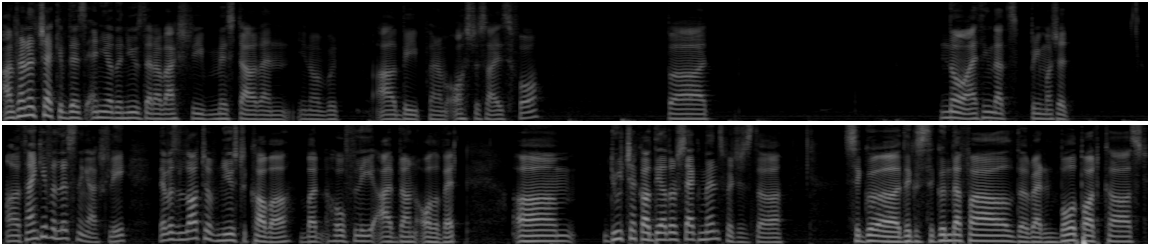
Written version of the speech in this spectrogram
I'm trying to check if there's any other news that I've actually missed out and you know with I'll be kind of ostracized for. But no, I think that's pretty much it. Uh, thank you for listening. Actually, there was a lot of news to cover, but hopefully I've done all of it. Um, do check out the other segments, which is the uh, the Segunda File, the Red and Bold podcast,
